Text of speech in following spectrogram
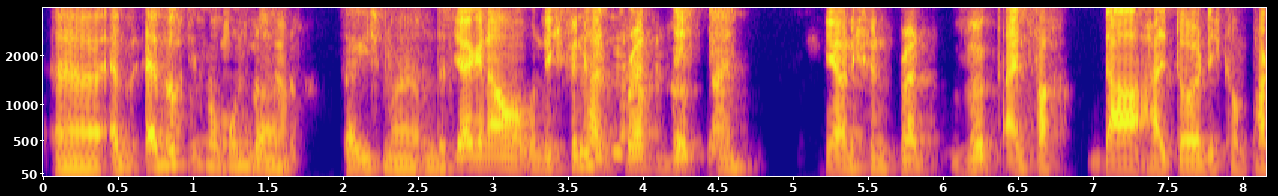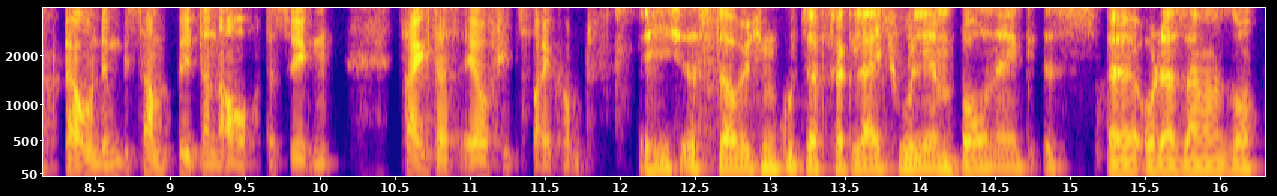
Äh, er, er wirkt immer runder, sage ich mal. Und das Ja, genau. Und ich finde halt, Brad wirkt, ja, und ich finde, Brad wirkt einfach da halt deutlich kompakter und im Gesamtbild dann auch. Deswegen sage ich, dass er auf die 2 kommt. Ich, ist, glaube ich, ein guter Vergleich. William Bonek ist, äh, oder sagen wir so,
